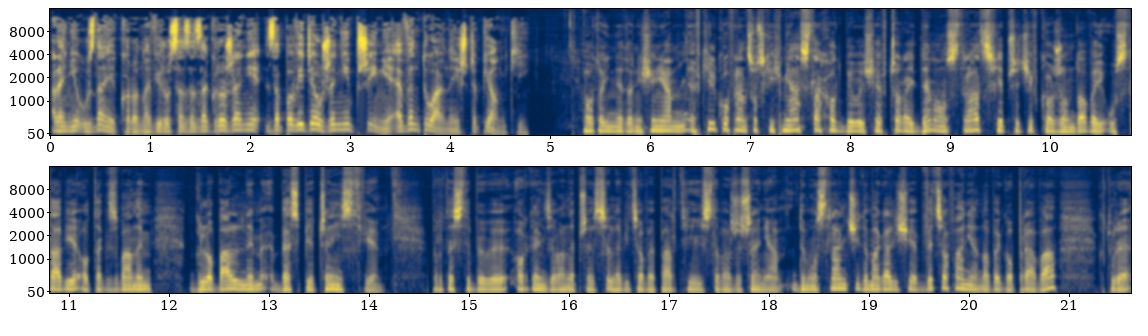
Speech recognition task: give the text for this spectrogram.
ale nie uznaje koronawirusa za zagrożenie, zapowiedział, że nie przyjmie ewentualnej szczepionki. Oto inne doniesienia. W kilku francuskich miastach odbyły się wczoraj demonstracje przeciwko rządowej ustawie o tak zwanym globalnym bezpieczeństwie. Protesty były organizowane przez lewicowe partie i stowarzyszenia. Demonstranci domagali się wycofania nowego prawa, które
